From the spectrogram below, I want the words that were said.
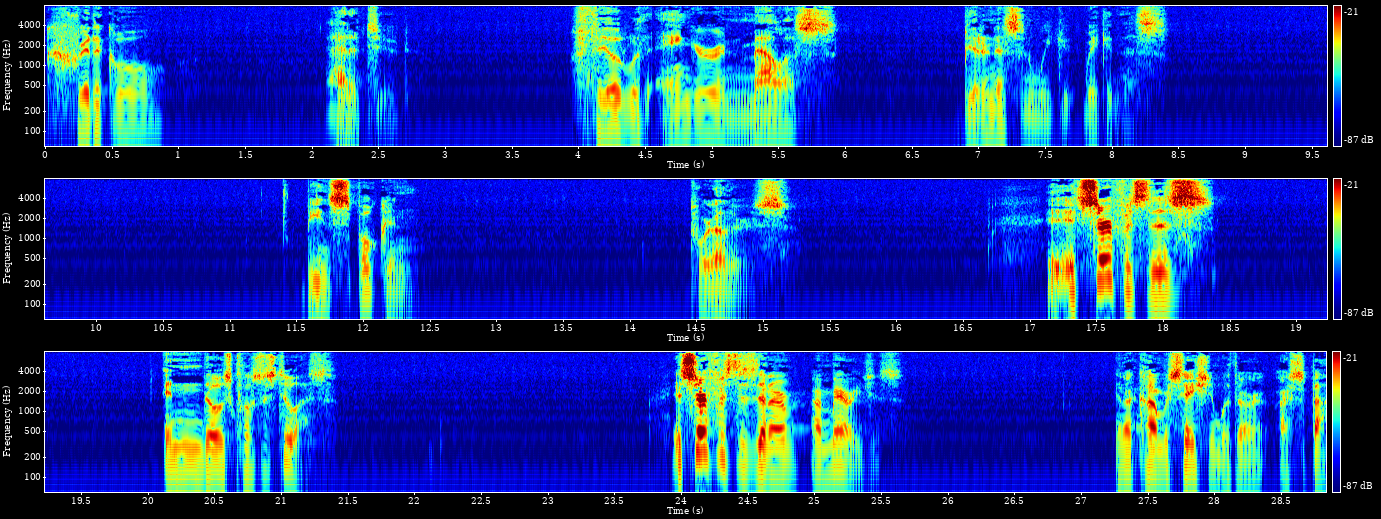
critical attitude, filled with anger and malice, bitterness and wickedness, being spoken toward others. It surfaces in those closest to us. It surfaces in our, our marriages, in our conversation with our, our spouse.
